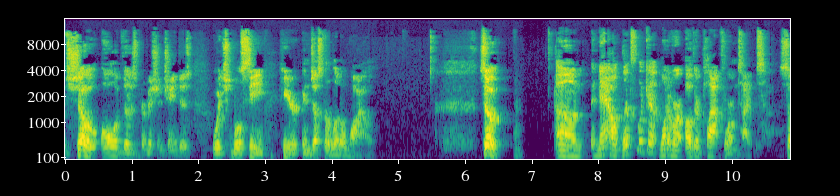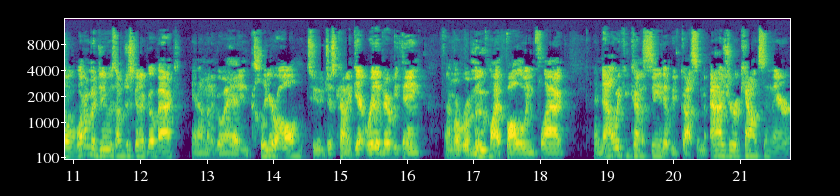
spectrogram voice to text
show all of those permission changes, which we'll see here in just a little while. So um, now let's look at one of our other platform types. So what I'm going to do is I'm just going to go back and I'm going to go ahead and clear all to just kind of get rid of everything. I'm going to remove my following flag. And now we can kind of see that we've got some Azure accounts in there.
